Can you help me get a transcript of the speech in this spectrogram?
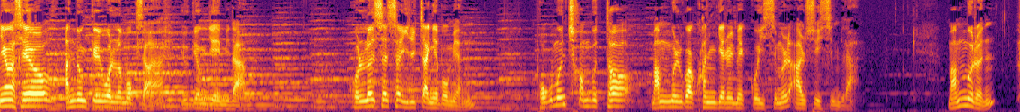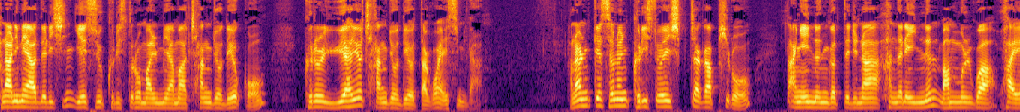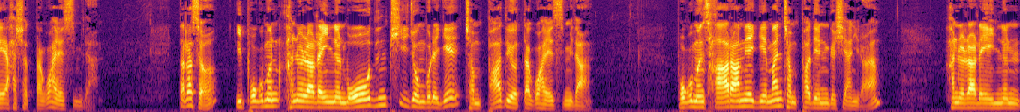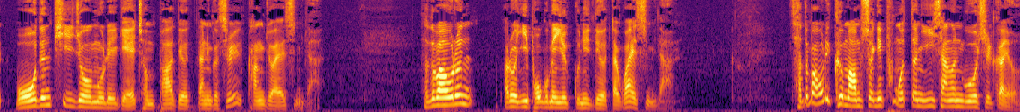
안녕하세요. 안동교회 원로 목사 유경재입니다. 골로새서 1장에 보면 복음은 처음부터 만물과 관계를 맺고 있음을 알 수 있습니다. 만물은 하나님의 아들이신 예수 그리스도로 말미암아 창조되었고 그를 위하여 창조되었다고 했습니다. 하나님께서는 그리스도의 십자가 피로 땅에 있는 것들이나 하늘에 있는 만물과 화해하셨다고 하였습니다. 따라서 이 복음은 하늘 아래 있는 모든 피조물에게 전파되었다고 하였습니다. 복음은 사람에게만 전파된 것이 아니라 하늘 아래에 있는 모든 피조물에게 전파되었다는 것을 강조하였습니다. 사도 바울은 바로 이 복음의 일꾼이 되었다고 하였습니다. 사도 바울이 그 마음속에 품었던 이상은 무엇일까요?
